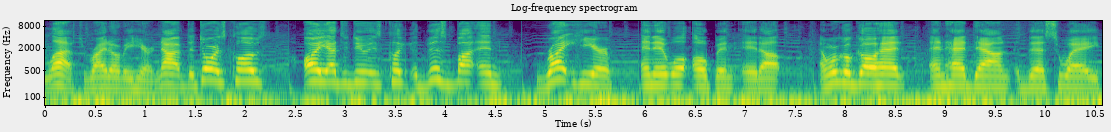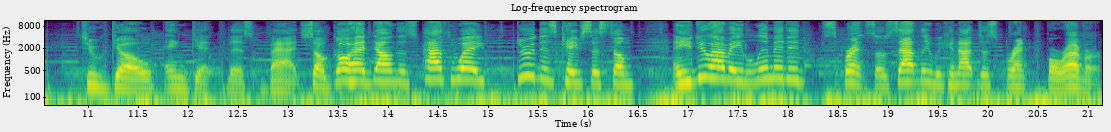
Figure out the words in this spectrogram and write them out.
left, right over here. Now, if the door is closed, all you have to do is click this button right here, and it will open it up. And we're going to go ahead and head down this way to go and get this badge. So, go ahead down this pathway through this cave system and you do have a limited sprint, so sadly we cannot just sprint forever.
